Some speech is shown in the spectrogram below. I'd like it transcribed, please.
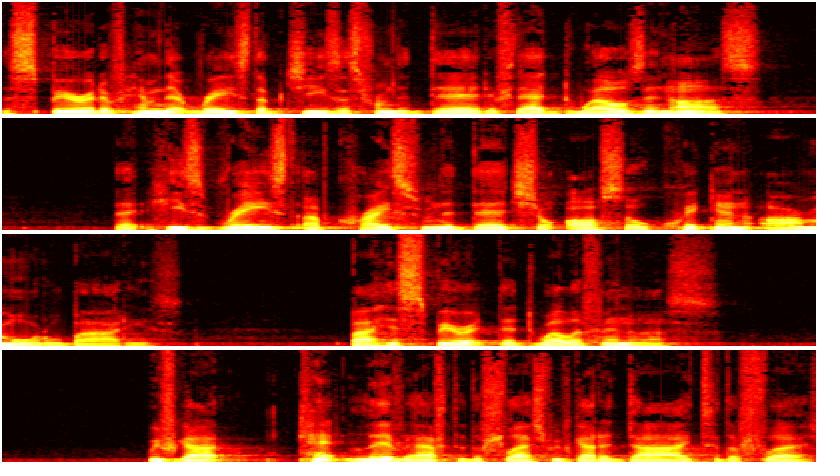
the spirit of him that raised up Jesus from the dead, if that dwells in us, that he's raised up Christ from the dead shall also quicken our mortal bodies by his spirit that dwelleth in us. We've got can't live after the flesh. We've got to die to the flesh.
